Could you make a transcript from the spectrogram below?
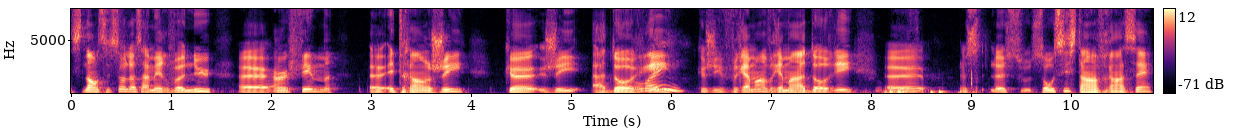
Sinon, c'est ça, là, ça m'est revenu. euh, un film étranger que j'ai adoré, Ouais. que j'ai vraiment, vraiment adoré. Là, c- là, ça aussi, c'était en français,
